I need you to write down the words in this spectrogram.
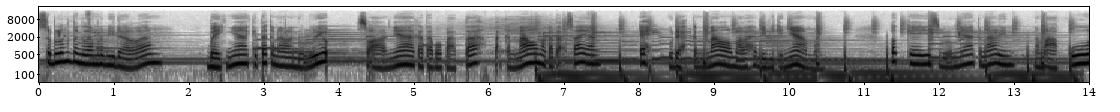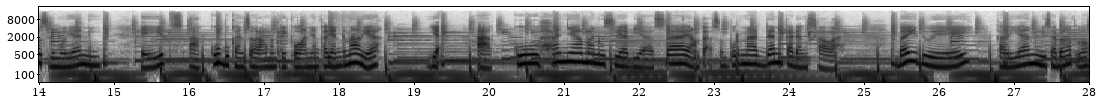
Sebelum tenggelam lebih dalam, baiknya kita kenalan dulu yuk. Soalnya kata pepatah, tak kenal maka tak sayang. Eh, udah kenal malah dibikin nyaman. Oke, sebelumnya kenalin, nama aku Sri Mulyani Eits, aku bukan seorang menteri keuangan yang kalian kenal ya. Ya, aku hanya manusia biasa yang tak sempurna dan kadang salah. By the way, kalian bisa banget loh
